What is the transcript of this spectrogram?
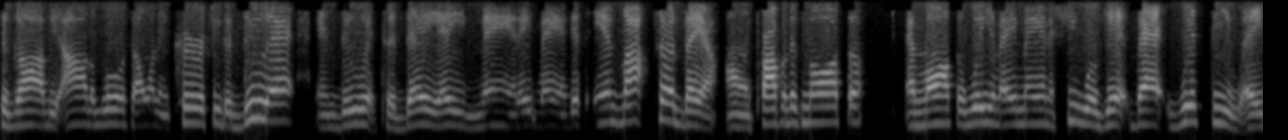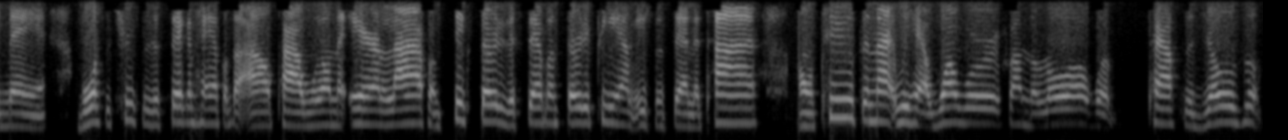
To God be all the glory. So I want to encourage you to do that and do it today. Amen. Amen. Just inbox her there on Prophetess Martha and Martha William, amen, and she will get back with you, amen. Voice of Truth is the second half of the hour power. We're on the air live from 6.30 to 7.30 p.m. Eastern Standard Time. On Tuesday night, we have one word from the Lord with Pastor Joseph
